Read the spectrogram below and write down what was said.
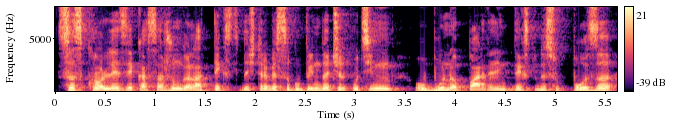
să scrolleze ca să ajungă la text. Deci trebuie să cuprindă cel puțin o bună parte din textul de sub poză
